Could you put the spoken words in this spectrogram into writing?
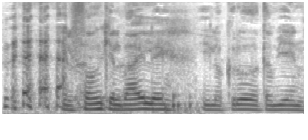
El funk, el baile y lo crudo también.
